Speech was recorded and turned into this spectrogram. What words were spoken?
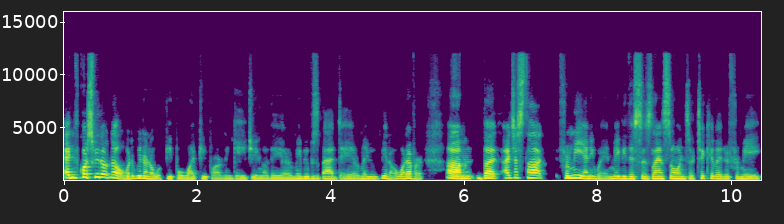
And of course, we don't know. What we don't know what people, why people aren't engaging, or they, or maybe it was a bad day, or maybe you know whatever. Um, but I just thought, for me anyway, and maybe this is Lance Owens articulated for me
